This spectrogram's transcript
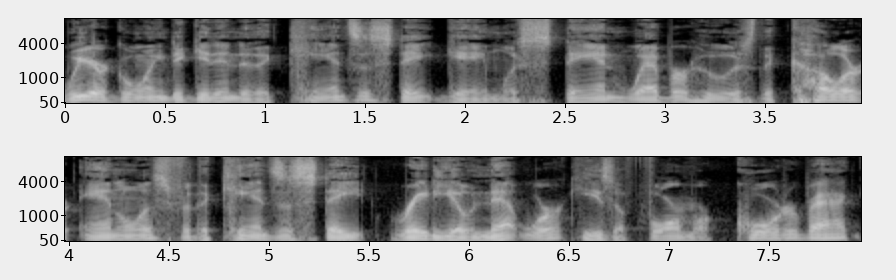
We are going to get into the Kansas State game with Stan Weber, who is the color analyst for the Kansas State Radio Network. He's a former quarterback,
